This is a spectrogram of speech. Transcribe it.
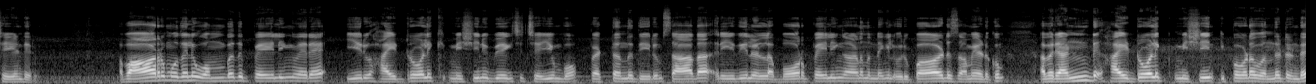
ചെയ്യേണ്ടി വരും. അപ്പോൾ ആറ് മുതൽ ഒമ്പത് പെയിലിംഗ് വരെ ഈ ഒരു ഹൈഡ്രോളിക് മെഷീൻ ഉപയോഗിച്ച് ചെയ്യുമ്പോൾ പെട്ടെന്ന് തീരും. സാധാ രീതിയിലുള്ള ബോർ പെയിലിംഗ് ആണെന്നുണ്ടെങ്കിൽ ഒരുപാട് സമയമെടുക്കും അപ്പോൾ രണ്ട് ഹൈഡ്രോളിക് മെഷീൻ ഇപ്പോൾ ഇവിടെ വന്നിട്ടുണ്ട്.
